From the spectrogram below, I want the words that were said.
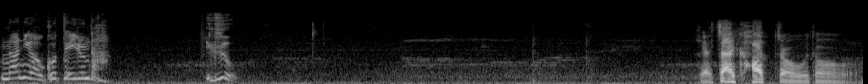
何が起こっているんだ。行くぞ。其實真係 cut 咗好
